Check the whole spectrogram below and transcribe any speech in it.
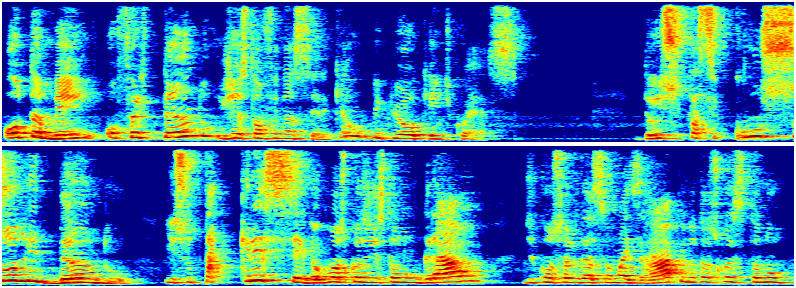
ou também ofertando gestão financeira, que é o BPO que a gente conhece. Então isso está se consolidando, isso está crescendo. Algumas coisas estão num grau de consolidação mais rápido, outras coisas estão no,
